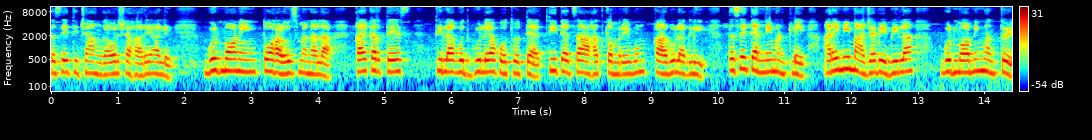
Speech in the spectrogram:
तसे तिच्या अंगावर शहारे आले. गुड मॉर्निंग तो हळूच म्हणाला. काय करतेस? तिला गुदगुल्या होत होत्या. ती त्याचा हात कमरेहून काढू लागली. तसे त्यांनी म्हटले अरे मी माझ्या बेबीला गुड मॉर्निंग म्हणतोय.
